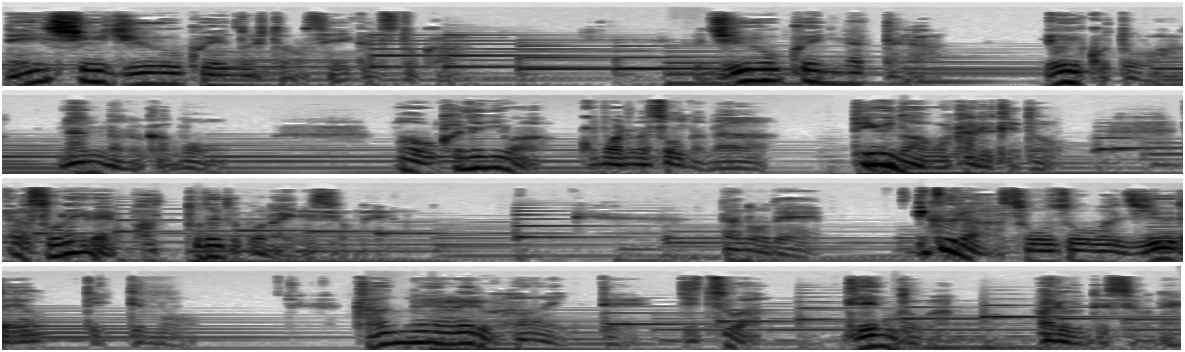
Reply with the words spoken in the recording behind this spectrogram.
年収10億円の人の生活とか、10億円になったら良いことは何なのかも、まあお金には困らなそうだなっていうのはわかるけど、だからそれ以外パッと出てこないですよね。なので、いくら想像は自由だよって言っても、考えられる範囲って実は限度があるんですよね。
